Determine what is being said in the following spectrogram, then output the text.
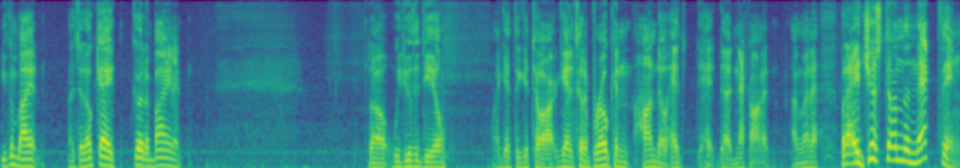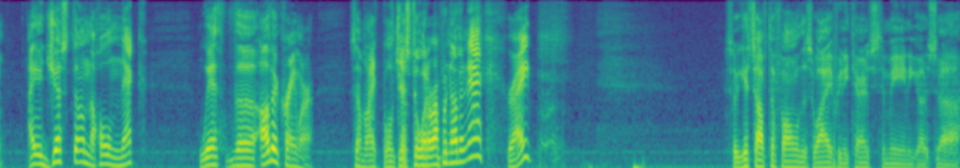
You can buy it." I said, "Okay, good. I'm buying it." So we do the deal. I get the guitar again. It's got a broken Hondo head, head uh, neck on it. I'm gonna, but I had just done the neck thing. I had just done the whole neck with the other Kramer. So I'm like, well, just order up another neck, right? So he gets off the phone with his wife and he turns to me and he goes, uh,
